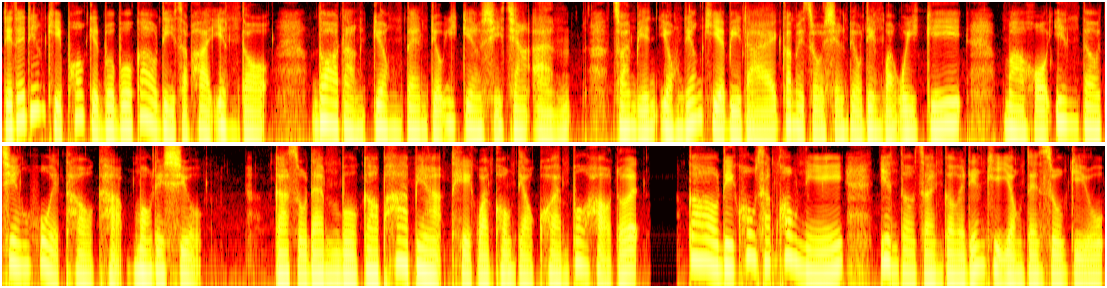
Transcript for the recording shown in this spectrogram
伫咧冷气普及无无到二十趴印度，热能供电就已经是正暗。全民用冷气的未来，敢会造成着能源危机，嘛，互印度政府的头壳摸咧手。假使咱无够拍拼，提悬空调环保效率，到二零三零年，印度全国的冷气用电需求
